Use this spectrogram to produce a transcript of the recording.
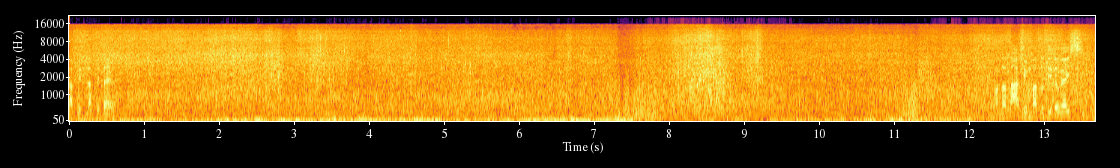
Lapit-lapit tayo. matataas yung bato dito guys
